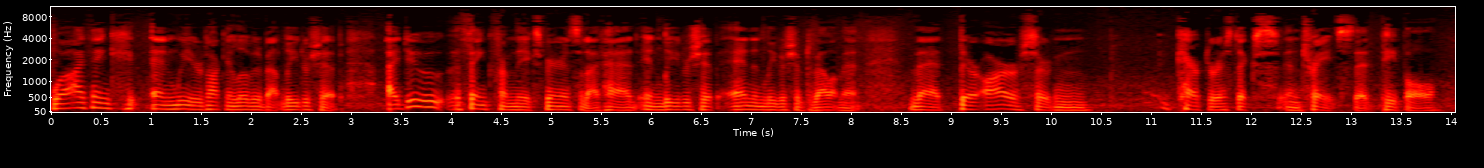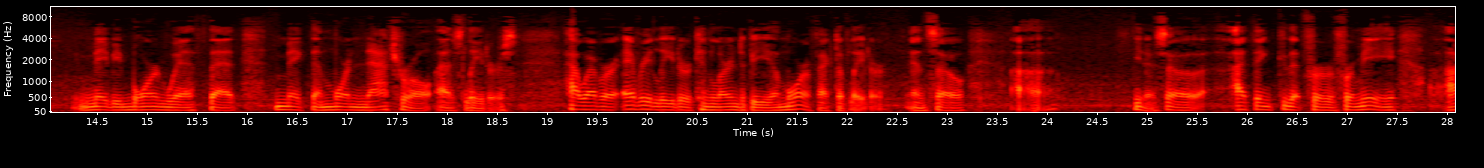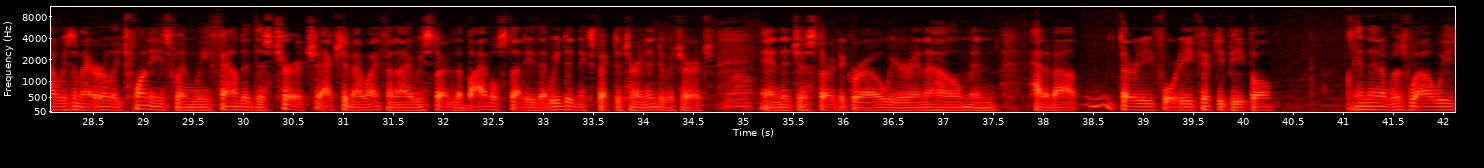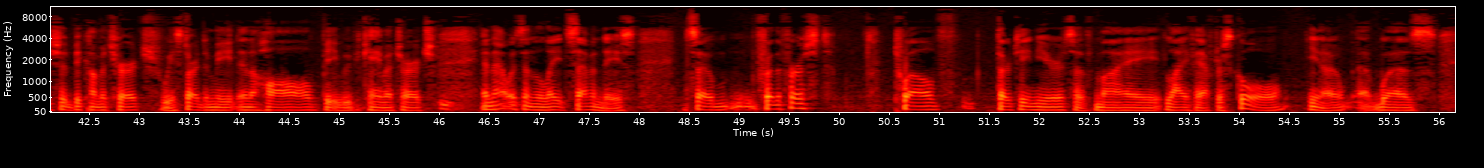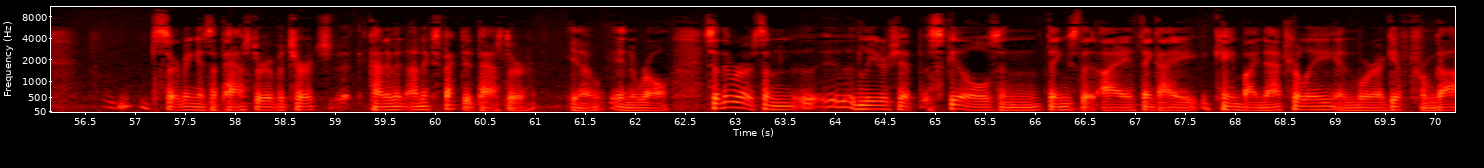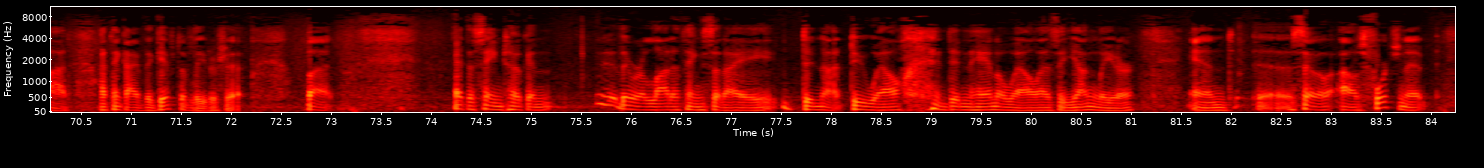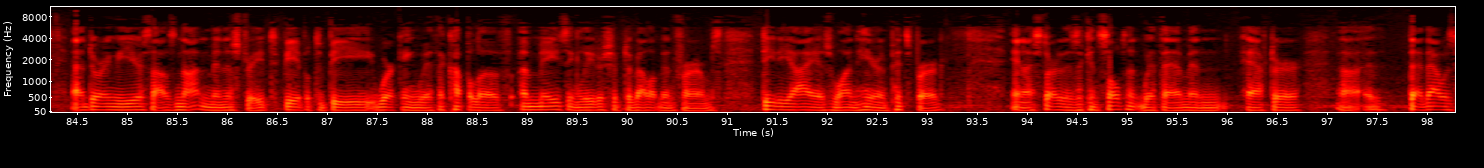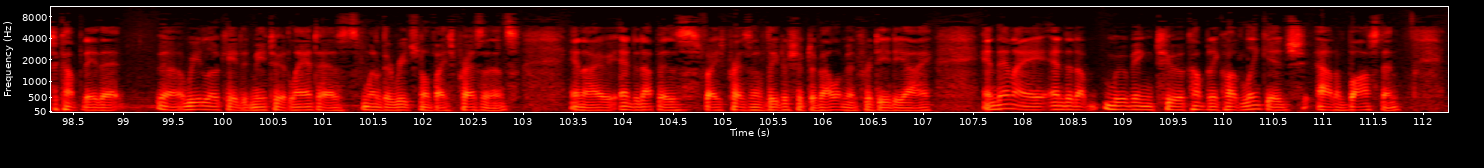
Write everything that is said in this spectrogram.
Well, I think, and we are talking a little bit about leadership. I do think from the experience that I've had in leadership and in leadership development that there are certain characteristics and traits that people may be born with that make them more natural as leaders. However, every leader can learn to be a more effective leader. And so, uh, you know, so I think that for, for me, I was in my early 20s when we founded this church. Actually, my wife and I, we started a Bible study that we didn't expect to turn into a church. Wow. And it just started to grow. We were in a home and had about 30, 40, 50 people. And then it was, well, we should become a church. We started to meet in a hall. We became a church. Mm. And that was in the late 70s. So for the first 12, 13 years of my life after school, you know, was serving as a pastor of a church, kind of an unexpected pastor, you know, in a role. So there were some uh, leadership skills and things that I think I came by naturally and were a gift from God. I think I have the gift of leadership. But at the same token, there were a lot of things that I did not do well and didn't handle well as a young leader. And uh, so I was fortunate uh, during the years I was not in ministry to be able to be working with a couple of amazing leadership development firms. DDI is one here in Pittsburgh. And I started as a consultant with them, and after uh, that, that was the company that uh, relocated me to Atlanta as one of their regional vice presidents, and I ended up as vice president of leadership development for DDI. And then I ended up moving to a company called Linkage out of Boston,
